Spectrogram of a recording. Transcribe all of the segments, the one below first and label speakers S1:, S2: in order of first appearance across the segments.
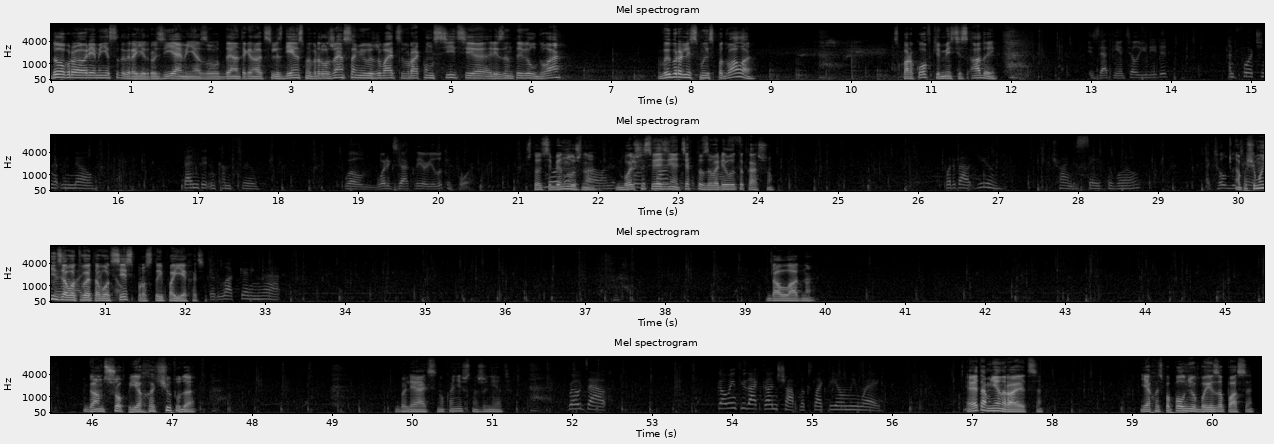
S1: Доброго времени суток, дорогие друзья, меня зовут Дэн, это канал Axelis Games. Мы продолжаем с вами выживать в Raccoon City Resident Evil 2. Выбрались мы из подвала. С парковки вместе с Адой.
S2: Is that the intel you needed?
S3: Unfortunately, no. Ben didn't come through.
S2: Well, what exactly are you looking for?
S1: Что тебе нужно? Больше сведений о тех, кто заварил эту кашу.
S3: What about you? Trying to save the world?
S1: А почему нельзя вот в это вот сесть просто и поехать? Да ладно. Ганшоп, я хочу туда. Блять, ну конечно же нет. Это мне нравится. Я хоть пополню боезапасы.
